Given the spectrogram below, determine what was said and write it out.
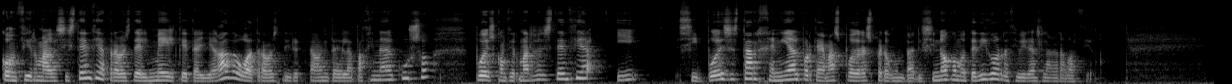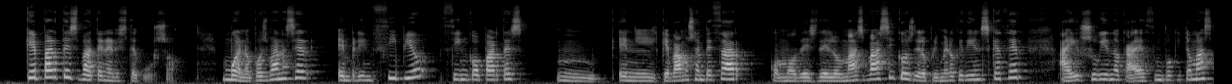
confirma la asistencia a través del mail que te ha llegado o a través directamente de la página del curso, puedes confirmar la asistencia y si puedes estar, genial, porque además podrás preguntar. Y si no, como te digo, recibirás la grabación. ¿Qué partes va a tener este curso? Bueno, pues van a ser, en principio, cinco partes mm, en el que vamos a empezar como desde lo más básico, desde lo primero que tienes que hacer, a ir subiendo cada vez un poquito más,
